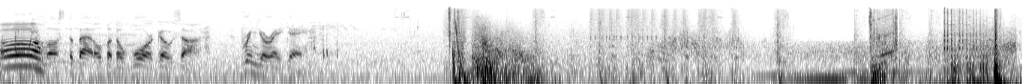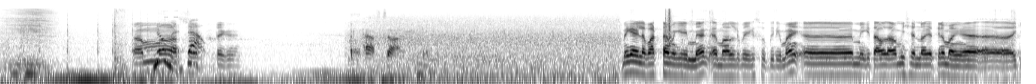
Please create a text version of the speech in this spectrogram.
ඕ We lost the battle, but the war goes on. Bring your A මේක ඇවිල්ලා පට්ටමගේමයක් මල්ලිපේක සුපිරිමයි. මේක තව මිෂන් වගතින මං එක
